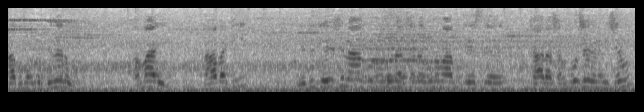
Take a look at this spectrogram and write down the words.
మాకు మొదలు పిల్లలు అమ్మాయి. కాబట్టి ఎటు చేసి నాకు రెండు లక్షల రుణమాఫీ చేస్తే చాలా సంతోషమైన విషయం.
